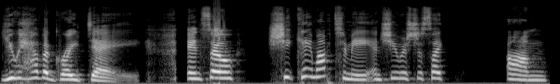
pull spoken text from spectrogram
You have a great day. And so she came up to me and she was just like, um,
